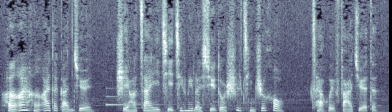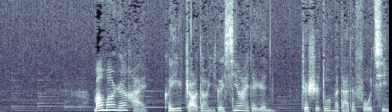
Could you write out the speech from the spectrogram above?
很爱很爱的感觉是要在一起经历了许多事情之后才会发觉的。茫茫人海可以找到一个心爱的人，这是多么大的福气。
